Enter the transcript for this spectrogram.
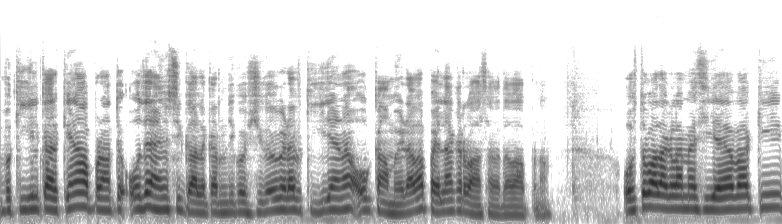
ਵਕੀਲ ਕਰਕੇ ਨਾ ਆਪਣਾ ਤੇ ਉਹਦੇ ਨਾਲ ਤੁਸੀਂ ਗੱਲ ਕਰਨ ਦੀ ਕੋਸ਼ਿਸ਼ ਕਰੋ। ਜਿਹੜਾ ਵਕੀਲ ਹੈ ਨਾ, ਉਹ ਕੰਮ ਜਿਹੜਾ ਵਾ ਪਹਿਲਾਂ ਕਰਵਾ ਸਕਦਾ ਵਾ ਆਪਣਾ। ਉਸ ਤੋਂ ਬਾਅਦ ਅਗਲਾ ਮੈਸੇਜ ਆਇਆ ਵਾ ਕਿ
